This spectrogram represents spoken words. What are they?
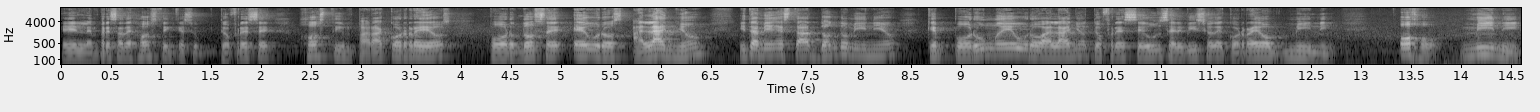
la empresa de hosting que te ofrece hosting para correos por 12 euros al año. Y también está Don Dominio, que por un euro al año te ofrece un servicio de correo mini. Ojo, mini.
